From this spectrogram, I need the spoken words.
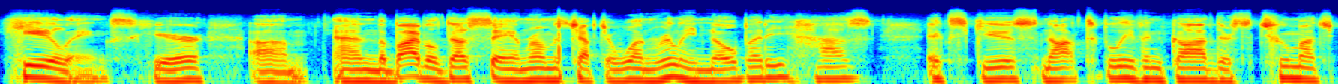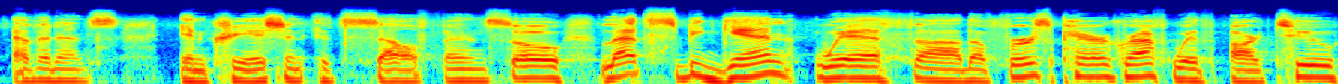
healings here. Um, and the Bible does say in Romans chapter 1 really nobody has excuse not to believe in God. There's too much evidence in creation itself. And so let's begin with uh, the first paragraph with our two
